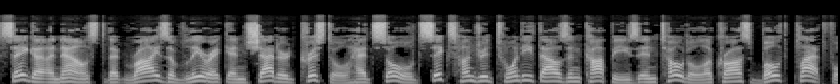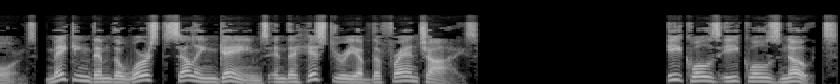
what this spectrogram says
Sega announced that Rise of Lyric and Shattered Crystal had sold 620,000 copies in total across both platforms, making them the worst-selling games in the history of the franchise. Notes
